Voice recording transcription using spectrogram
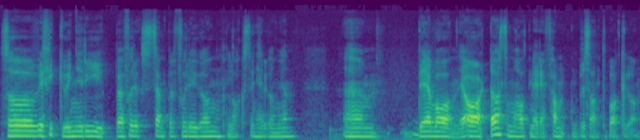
Så vi fikk jo inn rype for eksempel, forrige gang, laks denne gangen. Um, det er vanlige arter som har hatt mer enn 15 tilbakegang.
